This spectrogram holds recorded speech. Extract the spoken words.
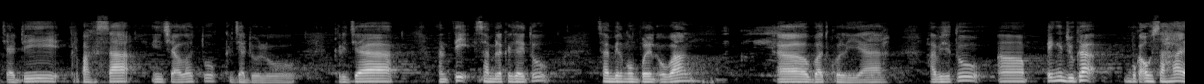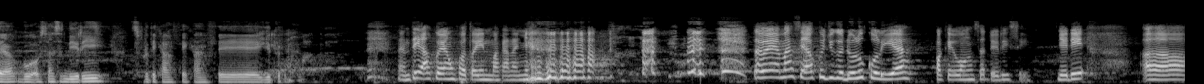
Jadi terpaksa insya Allah tuh kerja dulu. Kerja nanti sambil kerja itu sambil ngumpulin uang eh, buat kuliah. Habis itu eh, pengen juga buka usaha ya, buka usaha sendiri seperti kafe-kafe gitu. Nanti aku yang fotoin makanannya. Tapi emang sih aku juga dulu kuliah pakai uang sendiri sih. Jadi eh,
